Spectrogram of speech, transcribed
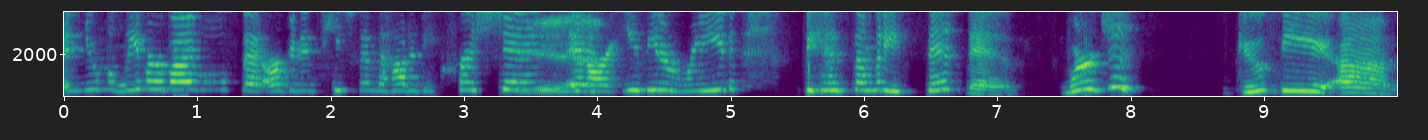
and new believer bibles that are going to teach them how to be christians and are easy to read because somebody sent them we're just goofy um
